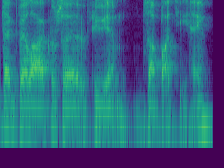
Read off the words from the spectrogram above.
tak veľa akože firiem zaplatí, hej.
